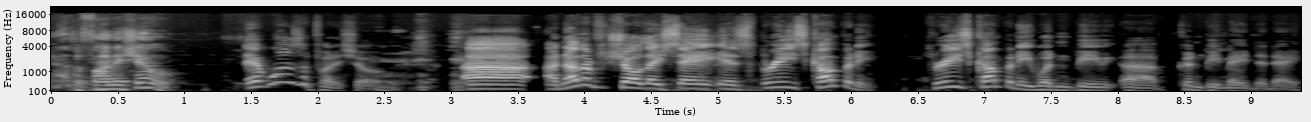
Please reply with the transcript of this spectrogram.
That's a funny show. It was a funny show. Uh, another show they say is Three's Company. Three's Company wouldn't be uh, couldn't be made today.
